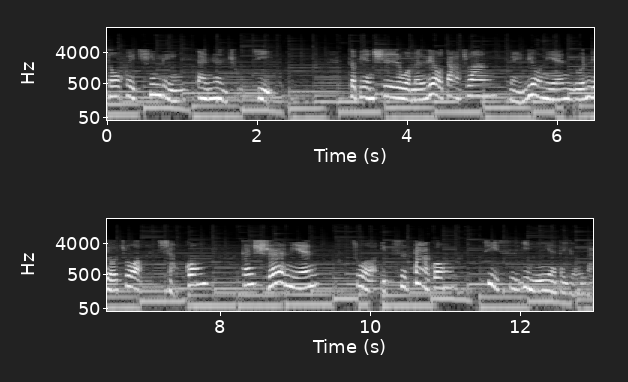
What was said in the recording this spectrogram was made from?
都会亲临担任主祭。这便是我们六大庄每六年轮流做小公，跟十二年做一次大功祭祀义民爷的由来。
